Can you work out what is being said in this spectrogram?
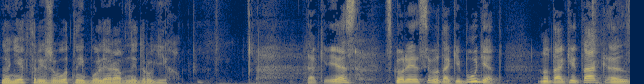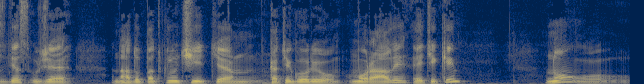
но некоторые животные более равны других. Так и есть. Скорее всего, так и будет. Но так и так здесь уже надо подключить категорию морали, этики. Но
